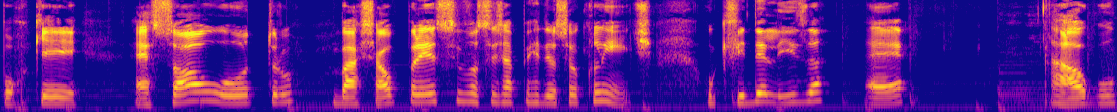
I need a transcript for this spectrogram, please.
Porque é só o outro baixar o preço e você já perdeu seu cliente. O que fideliza é algo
